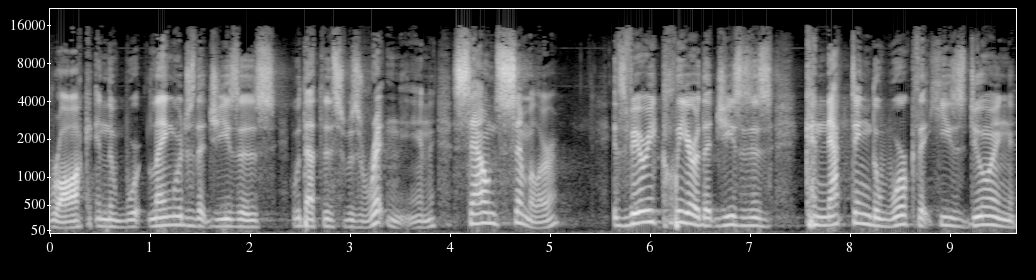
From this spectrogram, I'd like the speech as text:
rock in the language that Jesus, that this was written in, sounds similar. It's very clear that Jesus is connecting the work that he's doing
